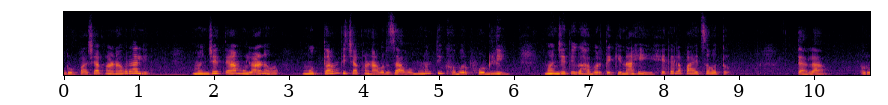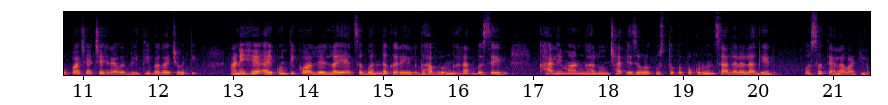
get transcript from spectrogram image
रूपाच्या कानावर आली. म्हणजे त्या मुलानं मुद्दाम तिच्या कानावर जावं म्हणून ती खबर फोडली. म्हणजे ती घाबरते की नाही हे त्याला पाहायचं होतं. त्याला रूपाच्या चेहऱ्यावर भीती बघायची होती. आणि हे ऐकून ती कॉलेजला यायचं बंद करेल घाबरून घरात बसेल खाली मान घालून छातीजवळ पुस्तकं पकडून चालायला लागेल असं त्याला वाटलं.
